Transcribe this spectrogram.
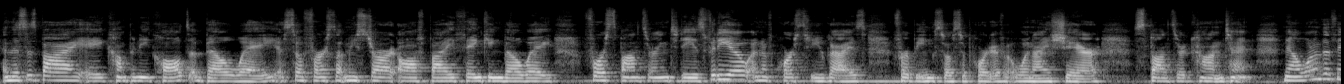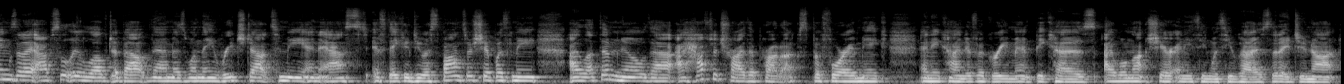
And this is by a company called Bellway. So first let me start off by thanking Bellway for sponsoring today's video and of course to you guys for being so supportive when I share sponsored content. Now one of the things that I absolutely loved about them is when they reached out to me and asked if they could do a sponsorship with me, I let them know that I have to try the products before I make any kind of agreement because I will not share anything with you guys that I do not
